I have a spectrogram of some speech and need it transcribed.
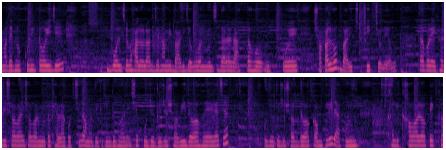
আমাদের নুকুনি তো ওই যে বলছে ভালো লাগছে না, আমি বাড়ি যাব। আমি বলছি, দাঁড়া, রাতটা হোক, হয়ে সকাল হোক, বাড়ি ঠিক চলে যাব। তারপরে এখানে সবাই সবার মতো খেলা করছিল, আমার দিদি কিন্তু ঘরে এসে পুজো টুজো সবই দেওয়া হয়ে গেছে। পুজো টুজো সব দেওয়া কমপ্লিট এখন খালি খাওয়ার অপেক্ষা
